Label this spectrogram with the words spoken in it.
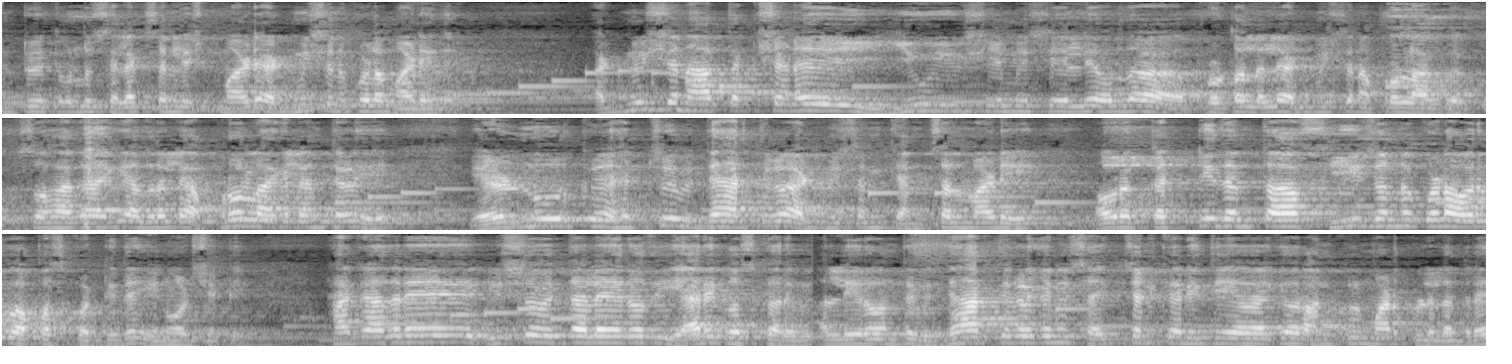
ಇಂಟರ್ವ್ಯೂ ತಗೊಂಡು ಸೆಲೆಕ್ಷನ್ ಲಿಸ್ಟ್ ಮಾಡಿ ಅಡ್ಮಿಷನ್ ಕೂಡ ಮಾಡಿದೆ. ಅಡ್ಮಿಷನ್ ಆದ ತಕ್ಷಣ U U C M C ಅಲ್ಲಿ ಅವ್ರದ ಪೋರ್ಟಲ್ ಅಲ್ಲಿ ಅಡ್ಮಿಷನ್ ಅಪ್ರೂವಲ್ ಆಗಬೇಕು. ಸೊ ಹಾಗಾಗಿ ಅದರಲ್ಲಿ ಅಪ್ರೂವಲ್ ಆಗಿಲ್ಲ ಅಂತೇಳಿ ಎರಡ್ನೂರಕ್ಕೂ ಹೆಚ್ಚು ವಿದ್ಯಾರ್ಥಿಗಳು ಅಡ್ಮಿಷನ್ ಕ್ಯಾನ್ಸಲ್ ಮಾಡಿ ಅವರ ಕಟ್ಟಿದಂತಹ ಫೀಸ್ ಅನ್ನು ಕೂಡ ಅವರಿಗೆ ವಾಪಸ್ ಕೊಟ್ಟಿದೆ ಯೂನಿವರ್ಸಿಟಿ ಹಾಗಾದ್ರೆ ವಿಶ್ವವಿದ್ಯಾಲಯ ಇರೋದು ಯಾರಿಗೋಸ್ಕರ? ಅಲ್ಲಿರುವಂತ ವಿದ್ಯಾರ್ಥಿಗಳಿಗೆ ನೀವು ಶೈಕ್ಷಣಿಕ ರೀತಿಯಾಗಿ ಅವ್ರು ಅನುಕೂಲ ಮಾಡ್ಕೊಳ್ಳಿಲ್ಲ ಅಂದ್ರೆ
